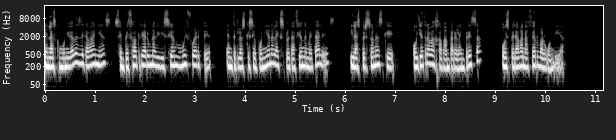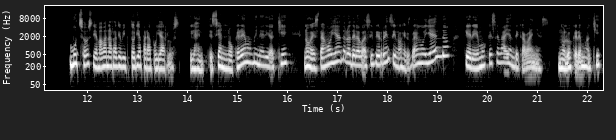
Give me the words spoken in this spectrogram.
En las comunidades de cabañas se empezó a crear una división muy fuerte entre los que se oponían a la explotación de metales y las personas que o ya trabajaban para la empresa o esperaban hacerlo algún día. Muchos llamaban a Radio Victoria para apoyarlos. Y la gente decía, no queremos minería aquí, nos están oyendo los de la Pacific Rim, si nos están oyendo, queremos que se vayan de cabañas, no los queremos aquí.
